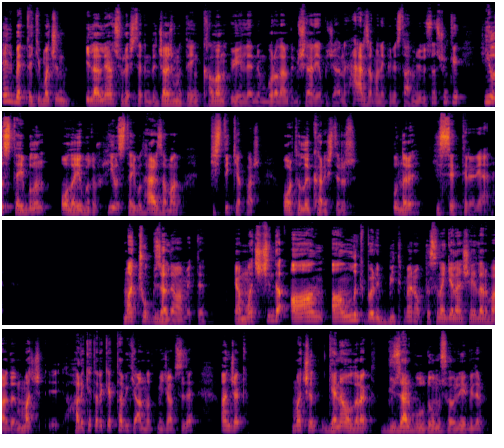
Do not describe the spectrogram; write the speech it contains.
Elbette ki maçın ilerleyen süreçlerinde Judgment Day'in kalan üyelerinin buralarda bir şeyler yapacağını her zaman hepiniz tahmin ediyorsunuz. Çünkü Heel Stable'ın olayı budur. Heel Stable her zaman pislik yapar. Ortalığı karıştırır. Bunları hissettirir yani. Maç çok güzel devam etti. Yani maç içinde an, anlık böyle bitme noktasına gelen şeyler vardı. Maç e, hareket hareket tabii ki anlatmayacağım size. Ancak maçın genel olarak güzel bulduğumu söyleyebilirim.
